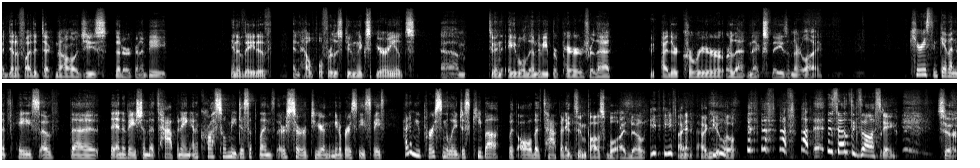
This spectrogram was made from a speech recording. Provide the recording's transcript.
identify the technologies that are going to be innovative and helpful for the student experience um, to enable them to be prepared for that either career or that next phase in their life. Curious, given the pace of the the innovation that's happening and across so many disciplines that are served here in the university space, how do you personally just keep up with all that's happening? It's impossible. I don't. I, I give up. it sounds exhausting. So,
